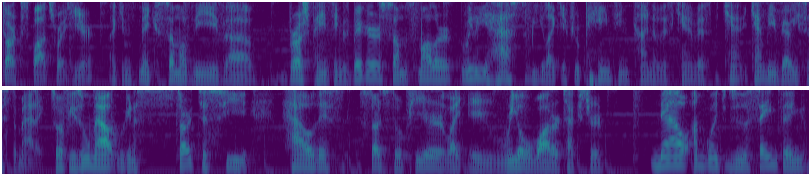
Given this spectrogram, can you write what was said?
dark spots right here. I can make some of these uh, brush paintings bigger, some smaller. Really has to be like if you're painting kind of this canvas, it can't, it can't be very systematic. So if you zoom out, we're gonna start to see how this starts to appear like a real water texture. Now I'm going to do the same thing,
